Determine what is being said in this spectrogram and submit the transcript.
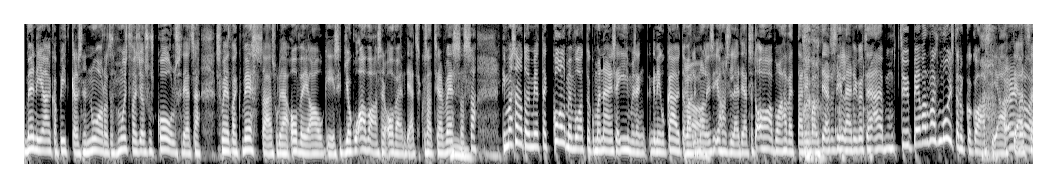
meni aika pitkälle sinne nuoruuteen. Muistat joskus koulussa, tiedätkö, sä menet vaikka vessaan ja sulla jää ovi auki, sit joku avaa sen oven, tiedätkö, kun sä oot siellä vessassa. Mm. Niin mä saatoin miettiä kolme vuotta, kun mä näin sen ihmisen niinku käytävällä, niin mä olin ihan silleen, tiedätkö, että aah, mua hävettää niin paljon, tiedätkö, silleen, niinku, että se tyyppi ei varmaan muistanut koko asiaa, Ei tiedätkö.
